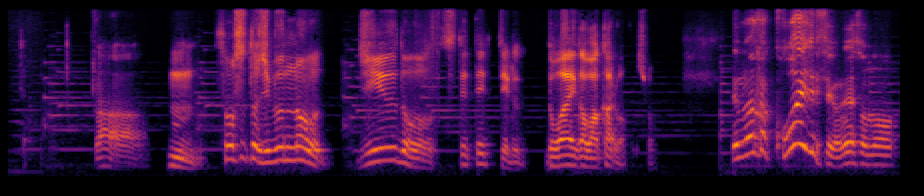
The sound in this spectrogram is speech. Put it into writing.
思って、ああ。うん、そうすると自分の自由度を捨ててってる度合いが分かるわけでしょ。でもなんか怖いですよね、その、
